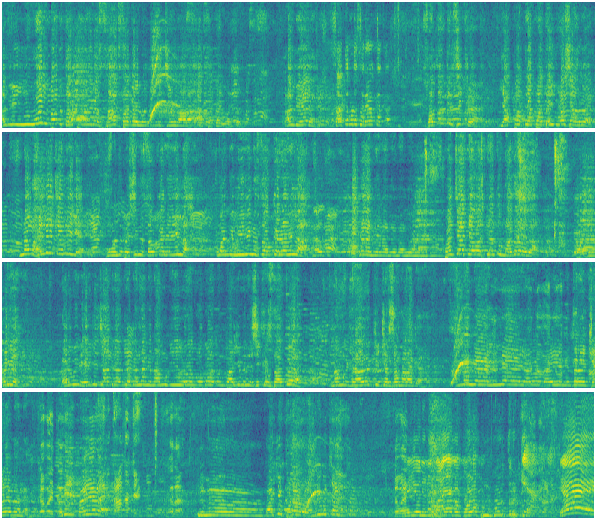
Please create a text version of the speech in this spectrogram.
ಅಂದ್ರೆ ಈ ಊರಿಗೆ ಬಂದು ತಲುಪೋದ್ರಾಗ ಸಾಕ್ ಸಾಕಾಗಿ ಬಂತು ಈ ಜೀವನ ಸಾಕ್ ಸಾಕಾಗಿ ಬಂತು ಅಲ್ಲಿ ಸತ್ತು ಬಿಡು ಸರಿ ಹೋಗತ್ತ ಸ್ವತಂತ್ರ ಸಿಕ್ಕ ಎಪ್ಪತ್ತು ಎಪ್ಪತ್ತೈದು ವರ್ಷ ಆದ್ರೆ ನಮ್ಮ ಹಳ್ಳಿ ಜನರಿಗೆ ಒಂದು ಬಸ್ಸಿನ ಸೌಕರ್ಯ ಇಲ್ಲ ಒಂದು ನೀರಿನ ಸೌಕರ್ಯ ಇಲ್ಲ. ಪಂಚಾಯತ್ ವ್ಯವಸ್ಥೆ ಅಂತೂ ಮದುವೆ ಇಲ್ಲ. ಬಿಡ್ರಿ. ಬಡವರಿ ಹೆರಿಗೆ ಜಾತ್ರೆ ಆಗ್ಬೇಕಂದಂಗ ನಮ್ಗೆ ಈ ಊರಾಗ ಹೋಗೋಕೆ ಒಂದು ಬಾಡಿಗೆ ಮನೆ ಸಿಕ್ಕರೆ ಸಾಕು. ನಮ್ಗೆ ಡ್ರೈವರ್ಗೆ ಕೆಲಸ ಮಾಡಕ ಅಂದಂಗ ಇಲ್ಲೇ ಯಾವ ತಾಯಿ ನಿಂತಾರ ಬೈಯರ. ನಿಮ್ಮ ಕೊಡೋದು ಮತ್ತೆ. ಅಯ್ಯೋ ನಿನ್ನ ಬಾಯಾಗ ಬೋಳಪ್ಪ ಗೂಡ್ ತುರ್ಕ್ಯ ಏಯ್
